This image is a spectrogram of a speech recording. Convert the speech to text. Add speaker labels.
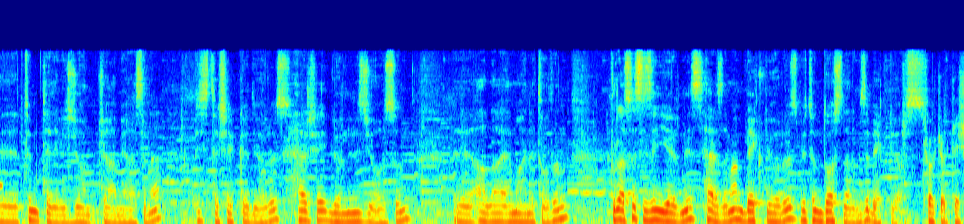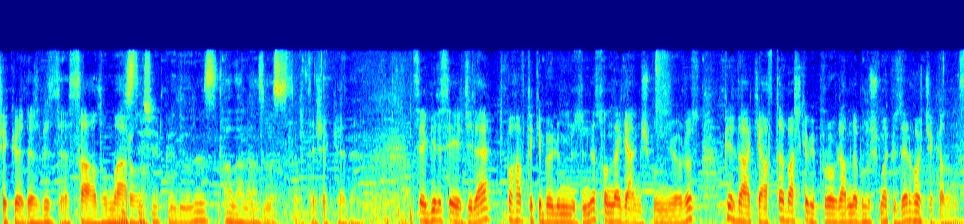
Speaker 1: Ee, tüm televizyon camiasına biz teşekkür ediyoruz. Her şey gönlünüzce olsun. Ee, Allah'a emanet olun. Burası sizin yeriniz. Her zaman bekliyoruz. Bütün dostlarımızı bekliyoruz.
Speaker 2: Çok çok teşekkür ederiz biz de. Sağ olun, var
Speaker 1: Biz
Speaker 2: olun.
Speaker 1: teşekkür ediyoruz. Allah razı olsun.
Speaker 2: Teşekkür ederim. Sevgili seyirciler, bu haftaki bölümümüzün de sonuna gelmiş bulunuyoruz. Bir dahaki hafta başka bir programda buluşmak üzere. Hoşçakalınız.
